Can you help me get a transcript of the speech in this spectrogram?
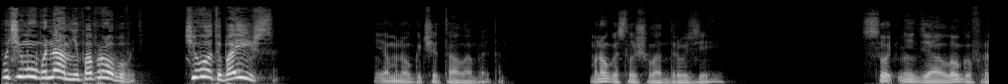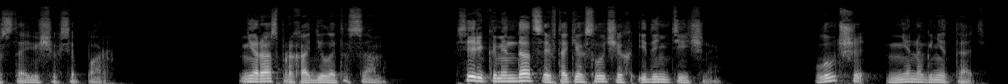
Почему бы нам не попробовать? Чего ты боишься? Я много читал об этом. Много слышал от друзей. Сотни диалогов расстающихся пар. Не раз проходил это сам. Все рекомендации в таких случаях идентичны. Лучше не нагнетать.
